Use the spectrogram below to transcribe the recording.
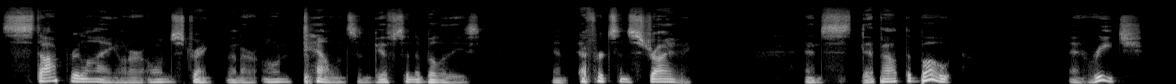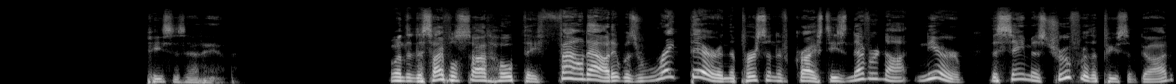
stop relying on our own strength and our own talents and gifts and abilities and efforts and striving and step out the boat and reach, peace is at hand. When the disciples sought hope, they found out it was right there in the person of Christ. He's never not near. The same is true for the peace of God,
